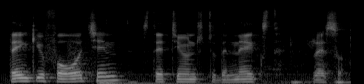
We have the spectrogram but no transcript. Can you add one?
thank you for watching. Stay tuned to the next lesson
